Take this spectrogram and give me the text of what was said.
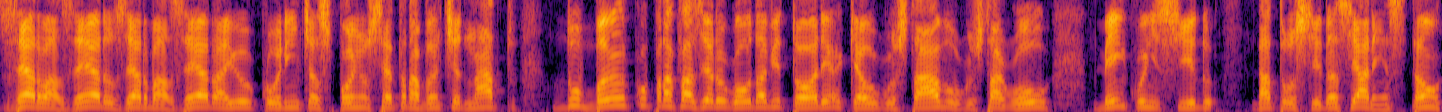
0 a 0 0 a 0 aí o Corinthians põe o centroavante nato do banco para fazer o gol da vitória, que é o Gustavo, o Gustavo, bem conhecido da torcida cearense. Então,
